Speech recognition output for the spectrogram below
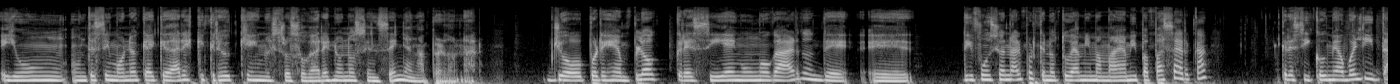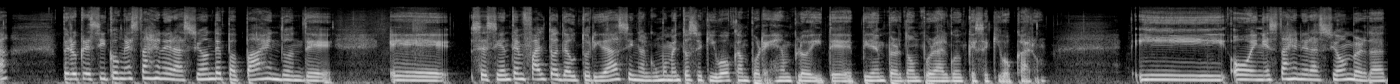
y un, testimonio que hay que dar es que creo que en nuestros hogares no nos enseñan a perdonar. Yo, por ejemplo, crecí en un hogar donde eh, disfuncional porque no tuve a mi mamá y a mi papá cerca. Crecí con mi abuelita, pero crecí con esta generación de papás en donde eh, se sienten faltos de autoridad si en algún momento se equivocan, por ejemplo, y te piden perdón por algo en que se equivocaron. Y, o en esta generación, ¿verdad?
